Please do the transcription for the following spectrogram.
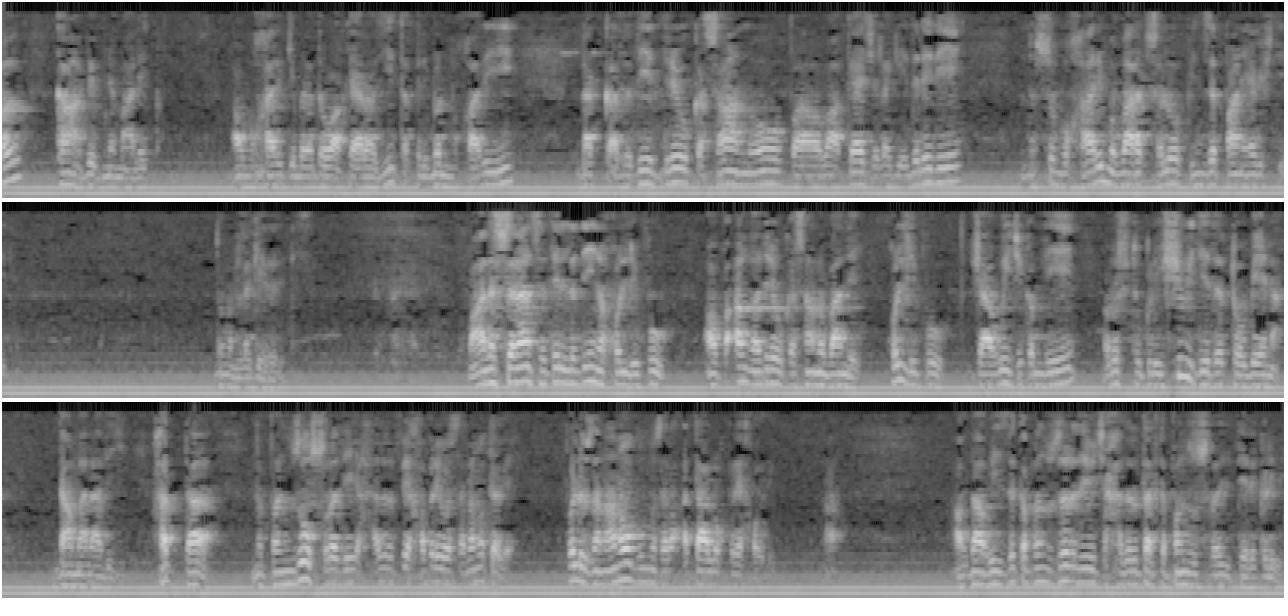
کعب ابن مالک او بخاری کې بل دوا کې راځي تقریبا بخاری د کذدی دریو کسانو په واقع چې لګېدلې دي نو سو بخاری مبارک سلو 15 پانی اگشتي دي دومره لګېدلې دي وعلى الثلاثه الذين خلفوا او په هغه دریو کسانو باندې خلی پو چاوی چې کوم دی رستو کړی شوی دی د توبې نه دا معنا دی حتی نو پنځو سره دی حضرت خبره وسلام کوي خپل زنانو په مسله تعلق پرې خو دی او دا وی ځکه پنځو سره دی چې حضرت تر پنځو سره دی تیر کړی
